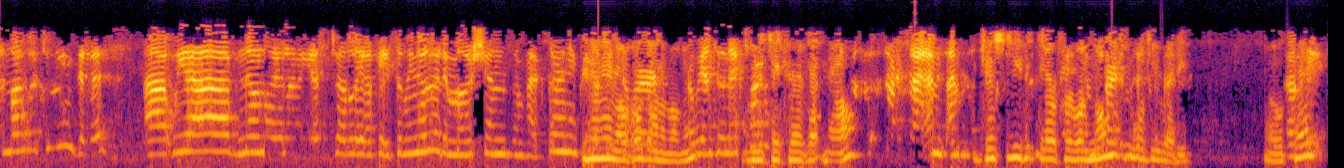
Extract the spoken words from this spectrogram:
and while we're doing this, uh, we have, no, no, yes, totally. Okay, so we know that emotions impact learning. No, no, no, hold on a moment. Are we on to the next I'm one? going to take care of that now. Oh, sorry, sorry, I'm, I'm Just leave it there for one moment and we'll be ready. Okay? Okay.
